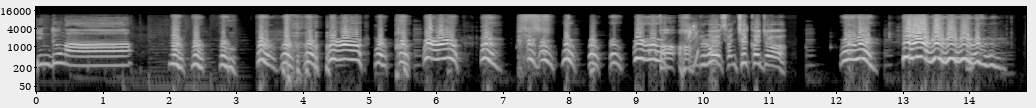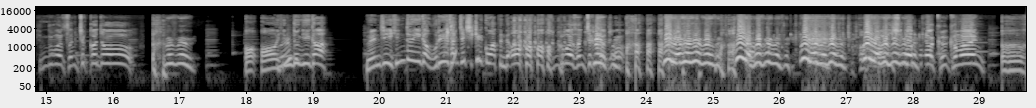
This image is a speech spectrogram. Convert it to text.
흰둥아! 어, 어. 흰둥아 산책 가자 흰둥아 산책 가자 어, 어, 흰둥이가, 왠지 흰둥이가 우리를 산책시킬 것 같은데, 어, 흰둥아 산책 가자 어, 많이 신났구나 그 그만 어,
